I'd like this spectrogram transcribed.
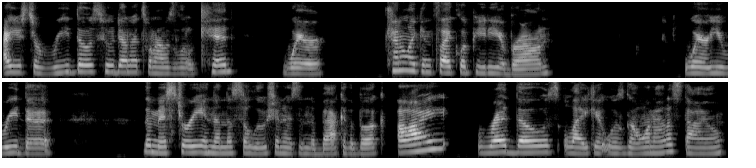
I used to read those whodunits when I was a little kid, where kind of like Encyclopedia Brown, where you read the the mystery and then the solution is in the back of the book. I read those like it was going out of style.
